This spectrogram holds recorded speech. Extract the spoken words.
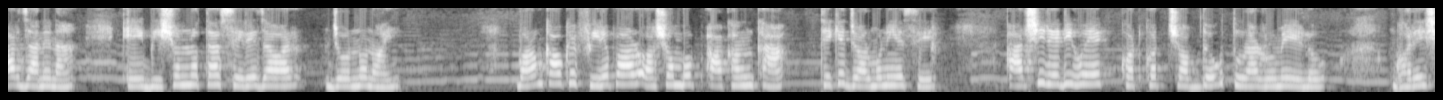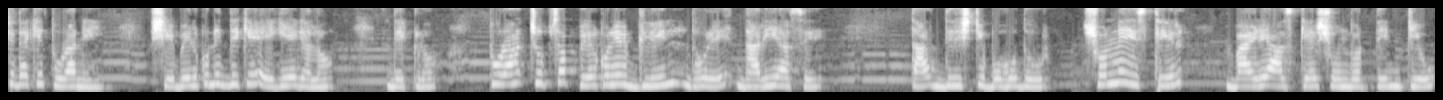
আর জানে না, এই বিষণ্ণতা সেরে যাওয়ার জন্য নয়। বরং কাউকে ফিরে পাওয়ার অসম্ভব আকাঙ্ক্ষা থেকে জন্ম নিয়েছে। আরশি রেডি হয়ে খটখট শব্দ তুরার রুমে এলো। ঘরে এসে দেখে তুরা নেই। সে বেলকনির দিকে এগিয়ে গেল। দেখল, তুরা চুপচাপ বেলকনির গ্লিল ধরে দাঁড়িয়ে আছে। তার দৃষ্টি বহুদূর। শূন্যে স্থির বাইরে আজকের সুন্দর দিনটিও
